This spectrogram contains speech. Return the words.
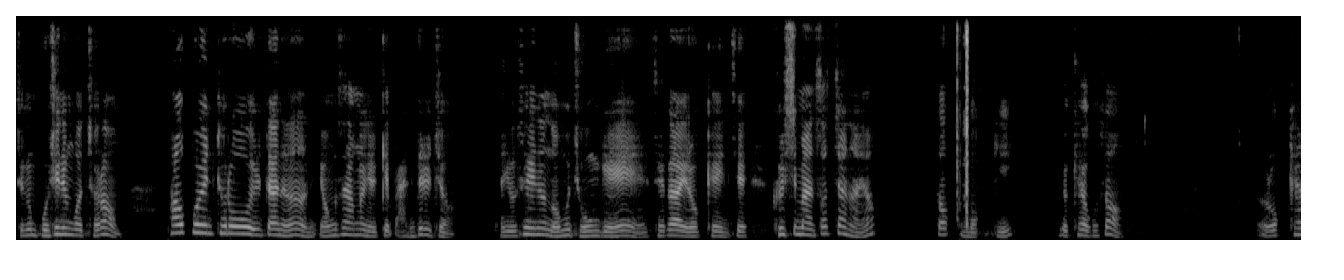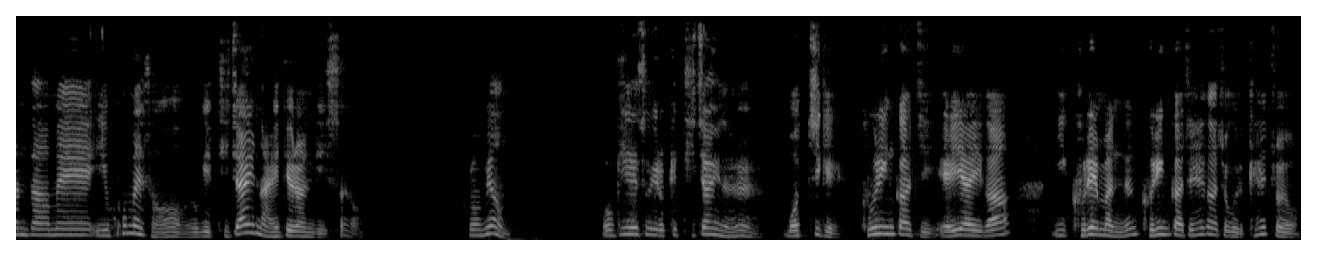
지금 보시는 것처럼 파워포인트로 일단은 영상을 이렇게 만들죠. 자, 요새는 너무 좋은 게 제가 이렇게 이제 글씨만 썼잖아요. 떡 먹기 이렇게 하고서 이렇게 한 다음에 이 홈에서 여기 디자인 아이디어라는 게 있어요. 그러면 여기에서 이렇게 디자인을 멋지게 그림까지 AI가 이 글에 맞는 그림까지 해가지고 이렇게 해줘요.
